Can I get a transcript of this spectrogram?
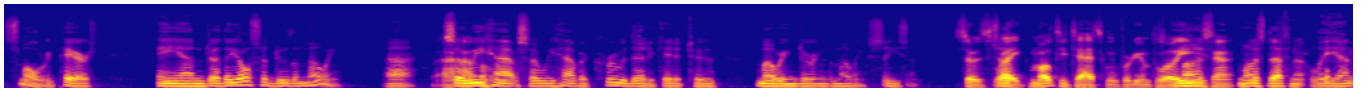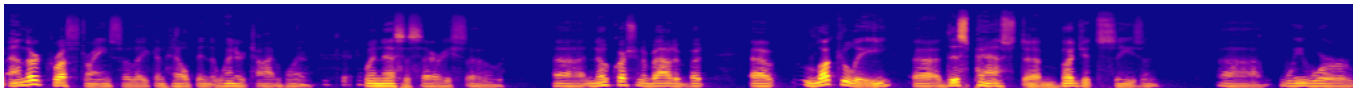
small repairs. And uh, they also do the mowing. Uh, so we have so we have a crew dedicated to mowing during the mowing season. So it's So- like multitasking for the employees, most, huh? most definitely, and, and they're cross trained so they can help in the wintertime when when necessary. So uh, no question about it. But uh, luckily, uh, this past uh, budget season, uh, we were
